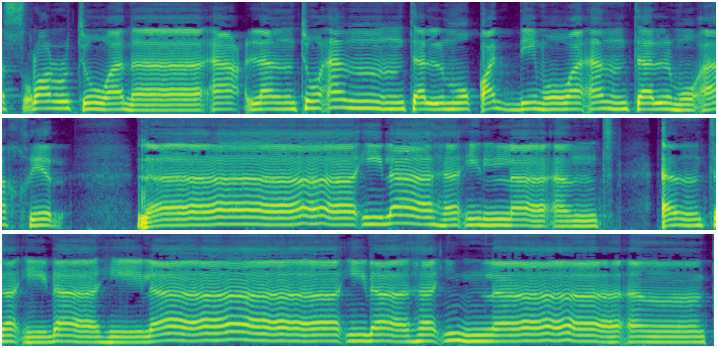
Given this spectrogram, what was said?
أسررت وما أعلنت أنت المقدم وأنت المؤخر. لا إله إلا أنت أنت إلهي. لا إله إلا أنت.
